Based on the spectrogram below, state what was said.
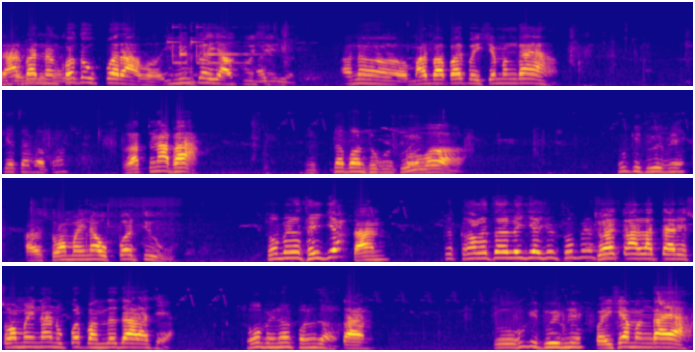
ચાર બાર નંખો તો ઉપર આવે. એનું તો આવતું છે. અને મારા બાપાએ પૈસા મંગાયા. કે તાર બાપા? રત્નાભા. રત્ના છોકરું તું શું કીધું એમને? સો મહિના ઉપર થયું. સો મહિના થઈ ગયા? તાન. કાલ અત્યારે લઈ ગયા છે સો મહિના? જો કાલ અત્યારે સો મહિના ઉપર પંદર દાડા છે. સો મહિના પંદર તાન. તો શું કીધું એમને? પૈસા મંગાયા.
